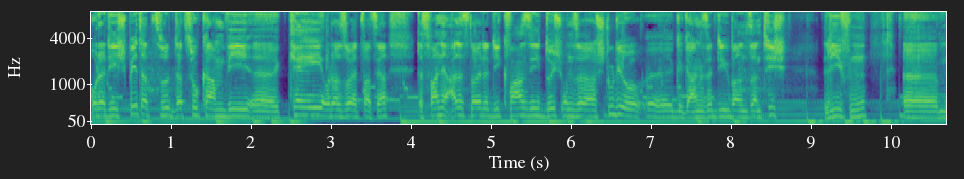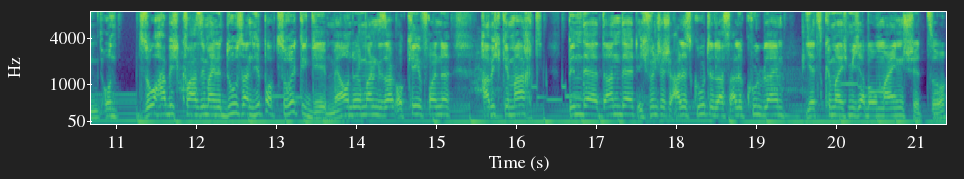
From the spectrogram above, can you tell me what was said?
oder die später zu, dazu kamen wie äh, Kay oder so etwas, ja. Das waren ja alles Leute, die quasi durch unser Studio äh, gegangen sind, die über unseren Tisch liefen ähm, und so habe ich quasi meine Dues an Hip-Hop zurückgegeben. Ja, und irgendwann gesagt, okay, Freunde, habe ich gemacht, bin der, done that, ich wünsche euch alles Gute, lasst alle cool bleiben. Jetzt kümmere ich mich aber um meinen Shit. so.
